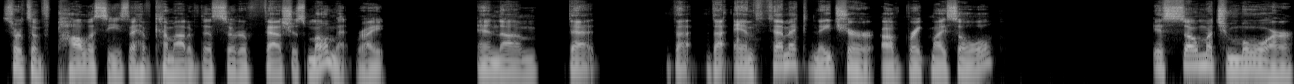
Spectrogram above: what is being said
sorts of policies that have come out of this sort of fascist moment, right? And um, that that the anthemic nature of "Break My Soul" is so much more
